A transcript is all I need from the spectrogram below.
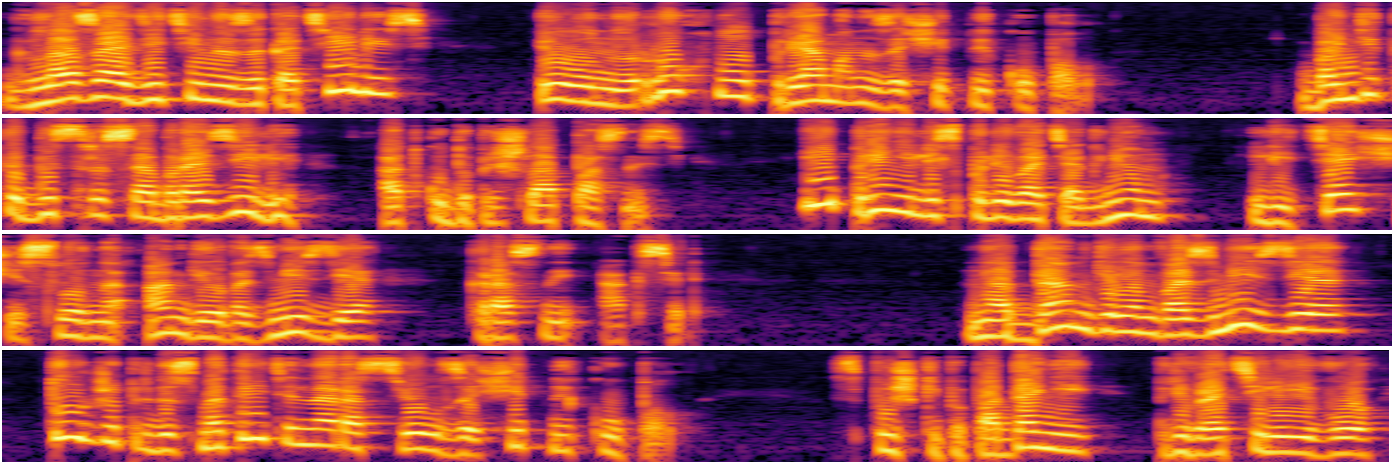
Глаза детины закатились, и он рухнул прямо на защитный купол. Бандиты быстро сообразили, откуда пришла опасность, и принялись поливать огнем летящий, словно ангел возмездия, красный аксель. Над ангелом возмездия тут же предусмотрительно расцвел защитный купол. Вспышки попаданий превратили его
